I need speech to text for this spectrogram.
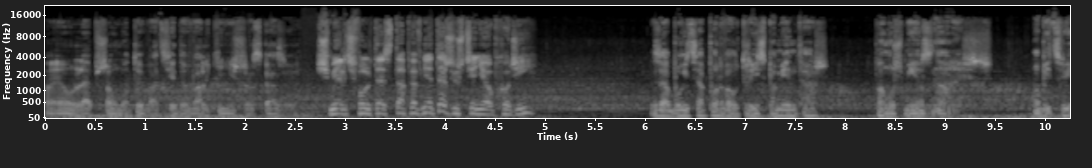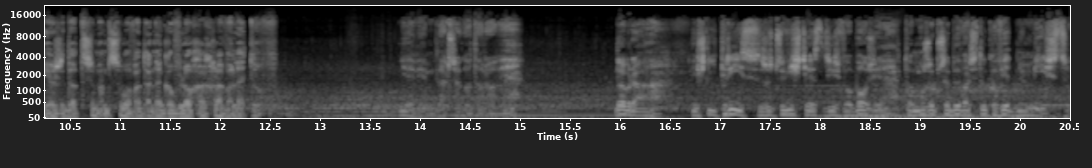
Mają lepszą motywację do walki niż rozkazy. Śmierć Foltesta pewnie też już cię nie obchodzi? Zabójca porwał Tris, pamiętasz? Pomóż mi ją znaleźć. Obiecuję, że dotrzymam słowa danego w lochach lawaletów. Nie wiem, dlaczego to robię. Dobra, jeśli Tris rzeczywiście jest gdzieś w obozie, to może przebywać tylko w jednym miejscu.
